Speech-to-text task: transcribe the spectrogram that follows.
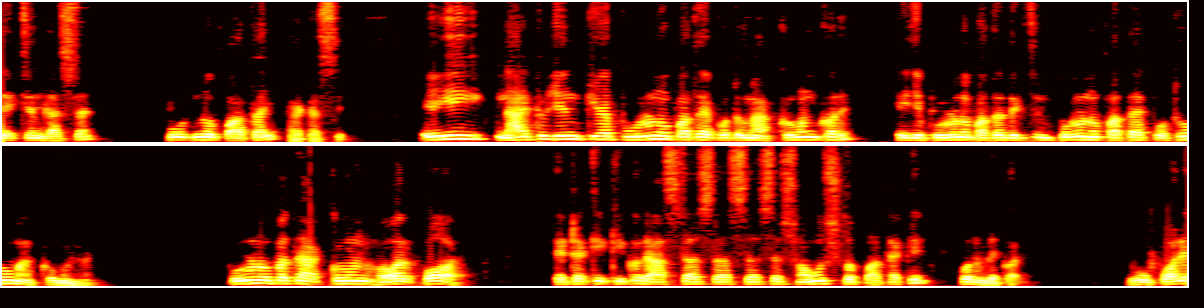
দেখছেন গাছটা, পূর্ণ পাতায় ফ্যাকাসে এই নাইট্রোজেন কি হয় পুরনো পাতায় প্রথমে আক্রমণ করে, এই যে পুরনো পাতা দেখছেন, পুরনো পাতায় প্রথম আক্রমণ হয়। পুরনো পাতায় আক্রমণ হওয়ার পর এটাকে কি করে? আস্তে আস্তে আস্তে আস্তে সমস্ত পাতাকে হলদে করে। পরে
